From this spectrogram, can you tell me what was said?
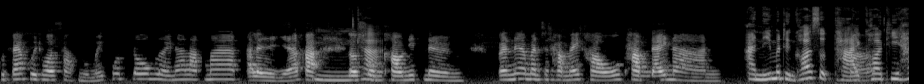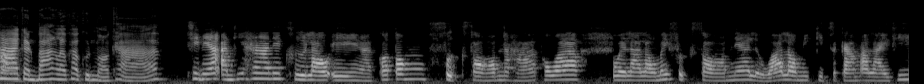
คุณแม่คุยโทรศัพท์หนูไม่พูดโปร่งเลยน่ารักมากอะไรอย่างเงี้ยค่ะอืมเราชค่ะมเขานิดนึงแล้วเนี่ยมันจะทำให้เขาทำได้นาน อันนี้มาถึงข้อสุดท้ายค่ะข้อที่ค่ะ5กันบ้างแล้วค่ะ คุณหมอขา ทีเนี้ยอันที่ห้าเนี่ยคือเราเองอะก็ต้องฝึกซ้อมนะคะ เพราะว่าเวลาเราไม่ฝึกซ้อมเนี่ยหรือว่าเรามีกิจกรรมอะไรที่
